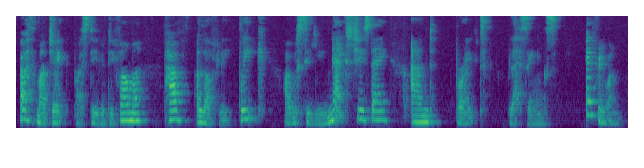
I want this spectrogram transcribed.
Earth Magic by Steven D. Farmer. Have a lovely week. I will see you next Tuesday and bright blessings, everyone.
